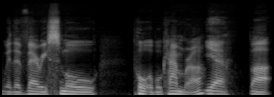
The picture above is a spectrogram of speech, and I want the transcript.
with a very small portable camera, Yeah. but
